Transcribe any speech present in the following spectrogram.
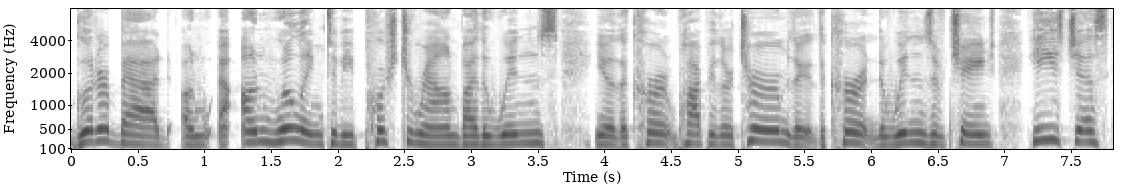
good or bad, un- unwilling to be pushed around by the winds, you know, the current popular term, the, the current, the winds of change. He's just,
